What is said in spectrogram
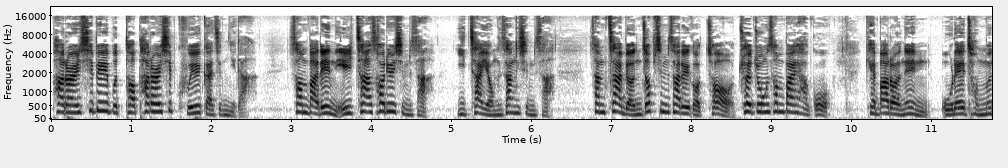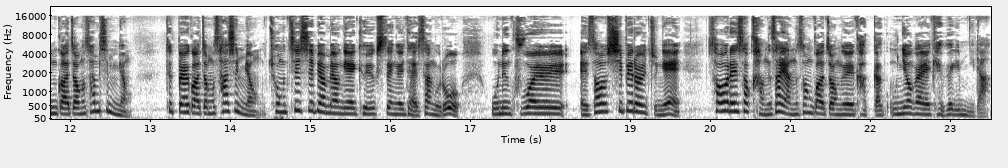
8월 10일부터 8월 19일까지입니다. 선발은 1차 서류 심사, 2차 영상 심사, 3차 면접 심사를 거쳐 최종 선발하고 개발원은 올해 전문 과정 30명, 특별 과정 40명, 총 70여 명의 교육생을 대상으로 오는 9월에서 11월 중에 서울에서 강사 양성 과정을 각각 운영할 계획입니다.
